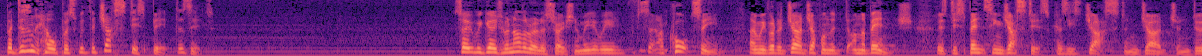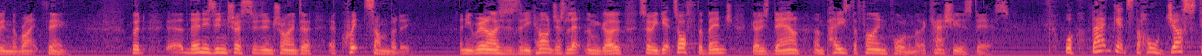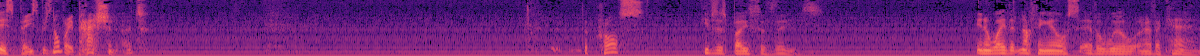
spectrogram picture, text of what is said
But doesn't help us with the justice bit, does it? So we go to another illustration. We, we a court scene, and we've got a judge up on the, on the bench who's dispensing justice because he's just and judge and doing the right thing. But uh, then he's interested in trying to acquit somebody and he realizes that he can't just let them go, so he gets off the bench, goes down, and pays the fine for them at the cashier's desk. Well, that gets the whole justice piece, but it's not very passionate. The cross gives us both of these in a way that nothing else ever will or ever can.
